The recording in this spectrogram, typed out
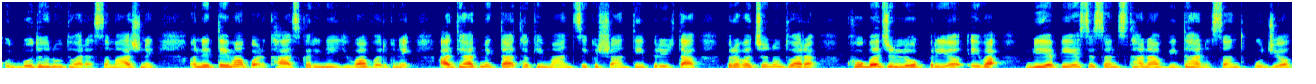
ઉદ્બોધનો દ્વારા સમાજને અને તેમાં પણ ખાસ કરીને યુવા વર્ગને આધ્યાત્મિકતા થકી માનસિક શાંતિ, પ્રેરતા પ્રવચનો દ્વારા ખૂબ જ લોકપ્રિય એવા બીએપીએસ સંસ્થાના વિધાન સંત પૂજ્ય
